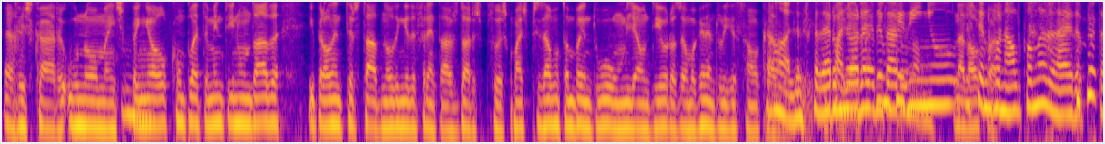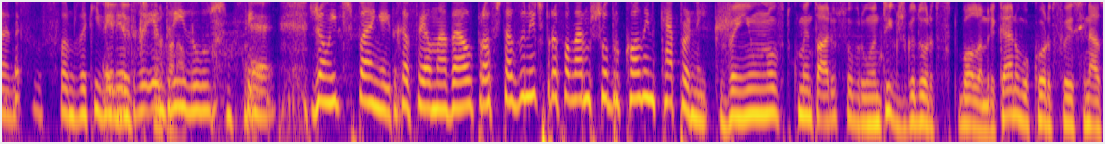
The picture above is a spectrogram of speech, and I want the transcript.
arriscar o nome em espanhol, completamente inundada e para além de ter estado na linha da frente a ajudar as pessoas que mais precisavam, também doou um milhão de euros. É uma grande ligação à casa. Olha, se calhar o melhor é é um bocadinho Nadal Cristiano. Ronaldo com Madeira, portanto, se formos aqui É ver de entre, entre ídolos. Sim. É. João, e de Espanha e de Rafael Nadal para os Estados Unidos para falarmos sobre Colin Kaepernick. Vem um novo documentário sobre o antigo jogador de futebol americano. O acordo foi assinado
